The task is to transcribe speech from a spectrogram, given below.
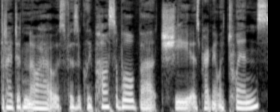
that I didn't know how it was physically possible. But she is pregnant with twins.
